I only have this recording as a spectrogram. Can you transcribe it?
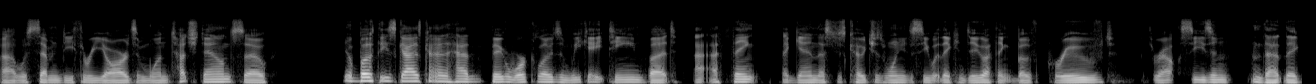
uh, with 73 yards and one touchdown. So, you know, both these guys kind of had bigger workloads in week 18, but I, I think, again, that's just coaches wanting to see what they can do. I think both proved throughout the season that they,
